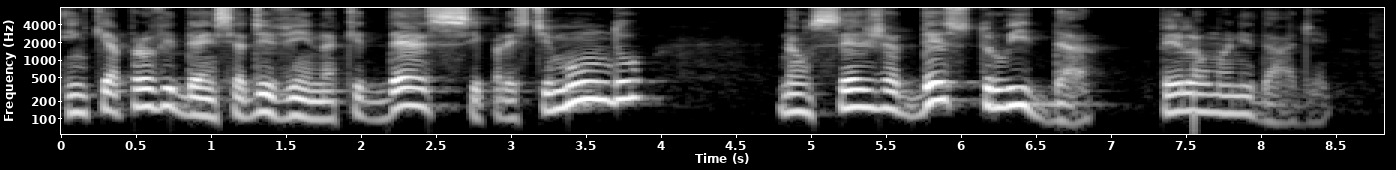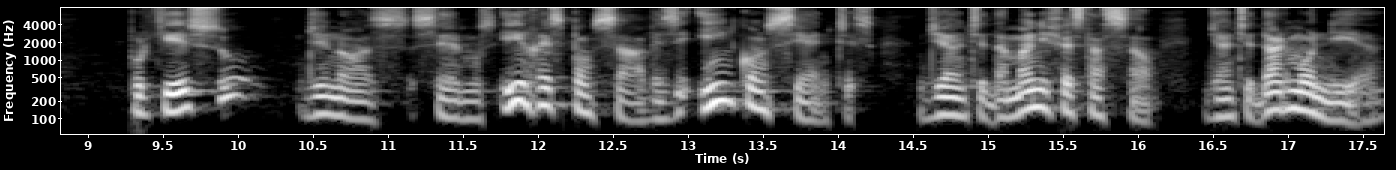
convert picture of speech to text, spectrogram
em que a providência divina que desce para este mundo não seja destruída pela humanidade. Porque isso de nós sermos irresponsáveis e inconscientes diante da manifestação diante da harmonia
